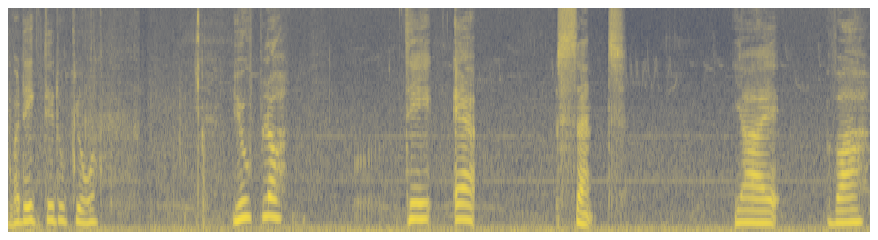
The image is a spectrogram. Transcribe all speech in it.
Var det ikke det, du gjorde? Jubler, det er sandt. Jeg var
